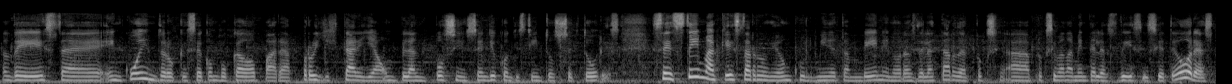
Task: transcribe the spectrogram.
de este encuentro que se ha convocado para proyectar ya un plan post-incendio con distintos sectores. Se estima que esta reunión culmine también en horas de la tarde, aproximadamente a las 17 horas.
